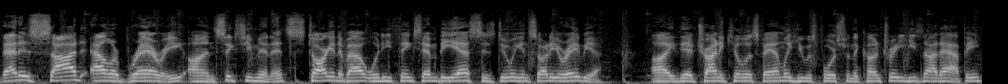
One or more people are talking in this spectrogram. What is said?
That is Saad Aljabri on 60 Minutes talking about what he thinks MBS is doing in Saudi Arabia. Uh, they're trying to kill his family. He was forced from the country. He's not happy.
